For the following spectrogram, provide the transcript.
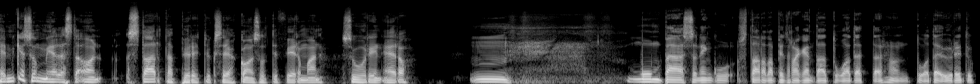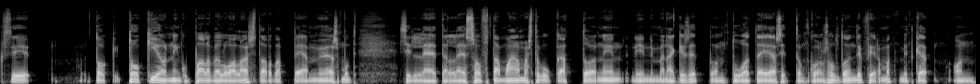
Hei, mikä sun mielestä on startup-yrityksen ja konsulttifirman suurin ero? Mm, mun päässä niin kuin startupit rakentaa tuotetta, se on tuoteyrityksiä, toki, toki on niin kuin palvelualan startuppeja myös, mutta silleen tälleen softa-maailmasta kun katsoo, niin, niin, niin mä näkisin, että on tuote ja sitten on konsultointifirmat, mitkä on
